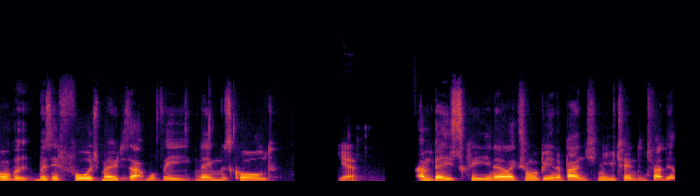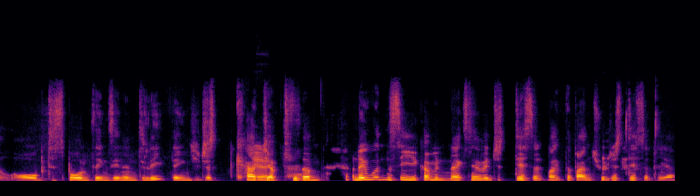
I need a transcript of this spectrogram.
what was, was it Forge mode? Is that what the name was called? Yeah. And basically, you know, like someone would be in a bunch and you turned into that little orb to spawn things in and delete things. You just catch Yeah. up to them and they wouldn't see you coming next thing. It would just dis like the bunch would just disappear.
